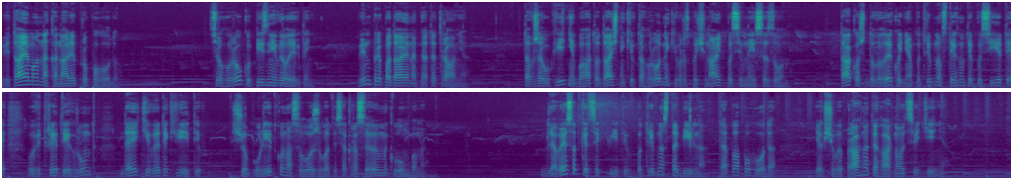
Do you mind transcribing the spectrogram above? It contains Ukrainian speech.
Вітаємо на каналі про погоду. Цього року пізній Великдень. Він припадає на 5 травня. Та вже у квітні багато дачників та городників розпочинають посівний сезон. Також до Великодня потрібно встигнути посіяти у відкритий ґрунт деякі види квітів, щоб улітку насолоджуватися красивими клумбами. Для висадки цих квітів потрібна стабільна, тепла погода, якщо ви прагнете гарного цвітіння.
